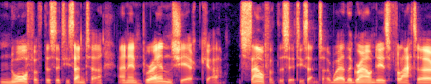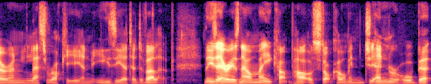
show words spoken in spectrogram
north of the city centre, and in Brännkyrka, south of the city centre, where the ground is flatter and less rocky and easier to develop. These areas now make up part of Stockholm in general, but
